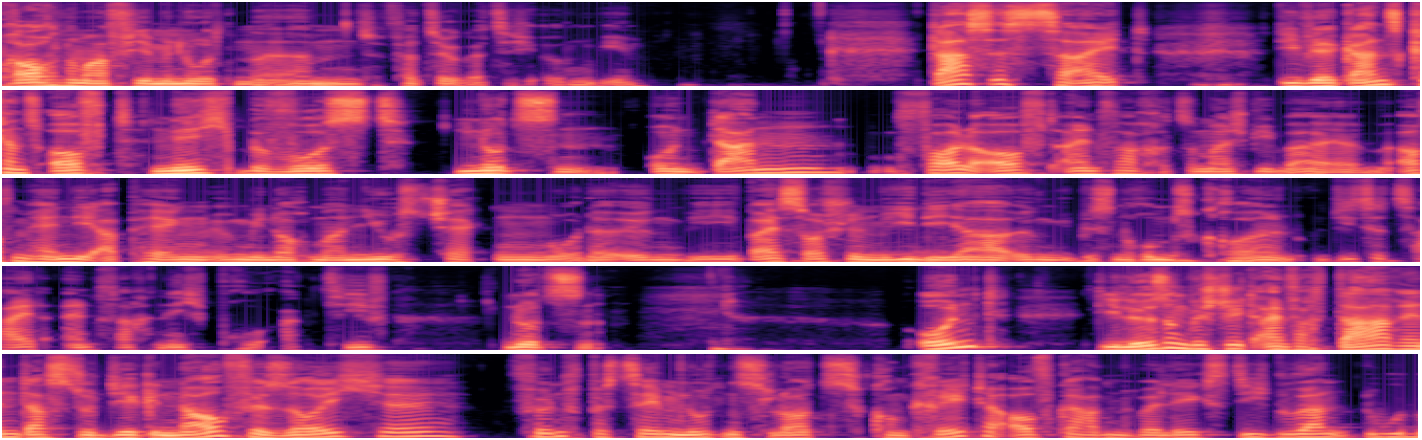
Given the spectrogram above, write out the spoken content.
braucht nochmal vier Minuten, ähm, verzögert sich irgendwie. Das ist Zeit, die wir ganz, ganz oft nicht bewusst nutzen und dann voll oft einfach zum Beispiel bei, auf dem Handy abhängen, irgendwie nochmal News checken oder irgendwie bei Social Media irgendwie ein bisschen rumscrollen und diese Zeit einfach nicht proaktiv nutzen. Und die Lösung besteht einfach darin, dass du dir genau für solche 5 bis 10 Minuten Slots konkrete Aufgaben überlegst, die du dann du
